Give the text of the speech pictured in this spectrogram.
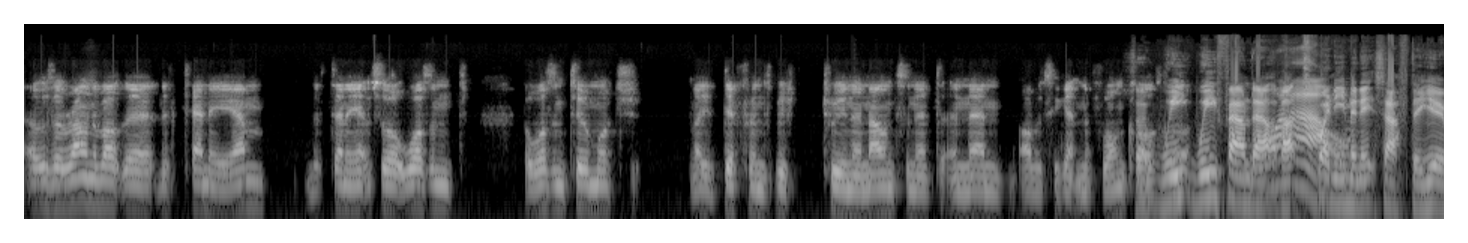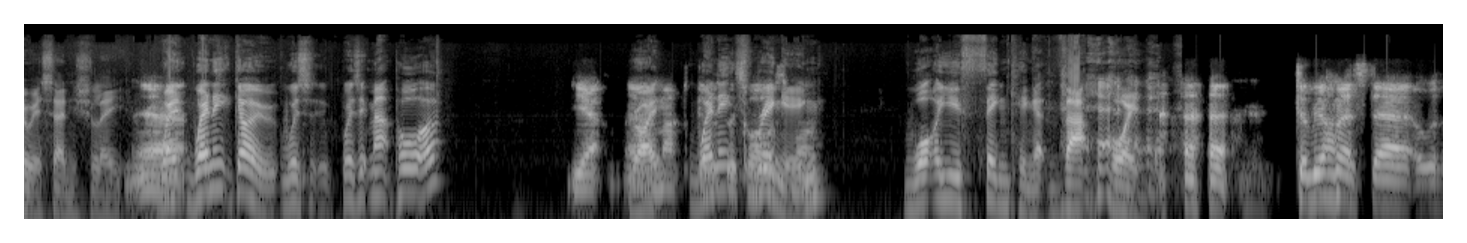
it was around about the, the 10 a.m. the 10 a.m. So it wasn't it wasn't too much like difference between announcing it and then obviously getting the phone So call. we, we found out about 20 minutes after you, essentially. Yeah. When, when it go was was it Matt Porter? yeah, uh, right. Matt gave when it's ringing, what are you thinking at that point? to be honest, uh, was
